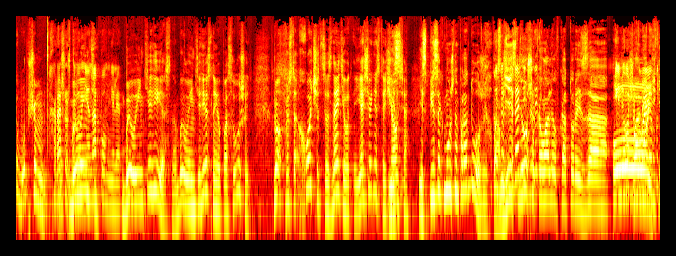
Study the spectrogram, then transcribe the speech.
в общем... Хорошо, что было вы мне напомнили. Было интересно, было интересно ее послушать. Но просто хочется, знаете, вот я сегодня встречался... и список можно продолжить. Ой, Там есть подождите, Леша подождите. Ковалев, который за памятники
